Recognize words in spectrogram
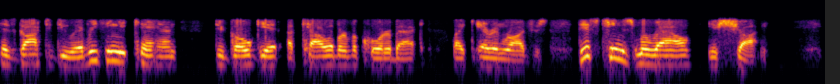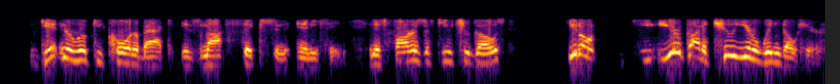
has got to do everything it can to go get a caliber of a quarterback like Aaron Rodgers. This team's morale is shot. Getting a rookie quarterback is not fixing anything. And as far as the future goes, you don't. You've got a two-year window here.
